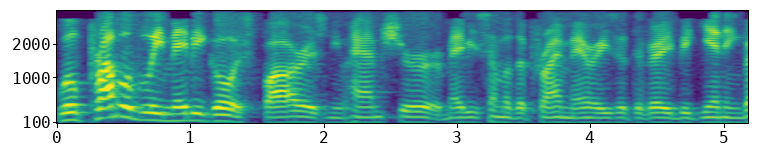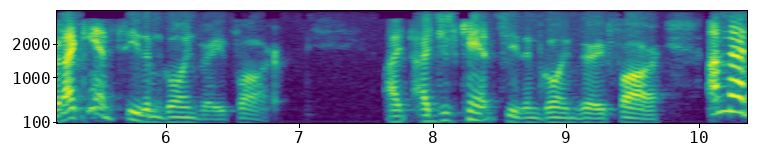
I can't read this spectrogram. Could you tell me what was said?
will probably maybe go as far as New Hampshire or maybe some of the primaries at the very beginning, but I can't see them going very far. I, I just can't see them going very far. I'm not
